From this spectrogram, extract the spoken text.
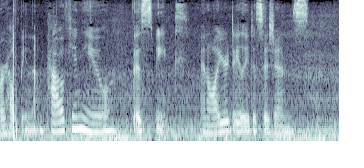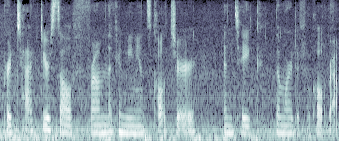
or helping them. How can you this week in all your daily decisions protect yourself from the convenience culture and take the more difficult route?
